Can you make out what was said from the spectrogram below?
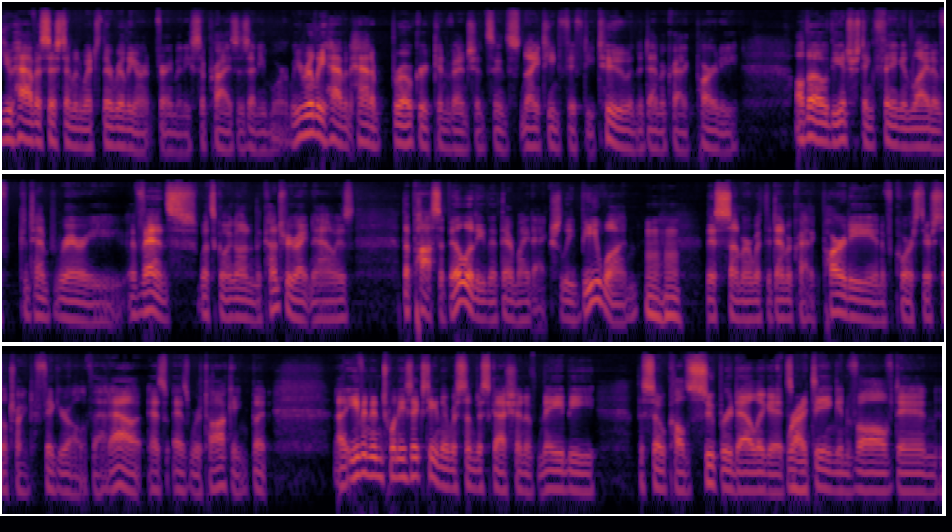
you have a system in which there really aren't very many surprises anymore. We really haven't had a brokered convention since 1952 in the Democratic Party. Although the interesting thing in light of contemporary events, what's going on in the country right now, is the possibility that there might actually be one this summer with the Democratic Party, and of course they're still trying to figure all of that out as as we're talking. But uh, even in 2016, there was some discussion of maybe the so-called super delegates Right. being involved in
